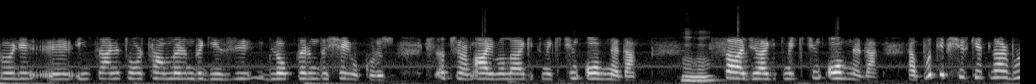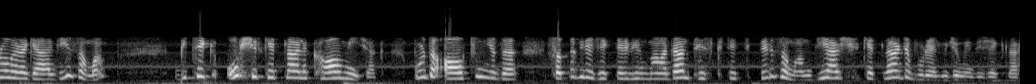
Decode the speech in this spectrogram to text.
böyle e, internet ortamlarında gezi bloglarında şey okuruz. İşte atıyorum Ayvalık'a gitmek için 10 neden. Hı hı. Sağcığa gitmek için 10 neden. Yani bu tip şirketler buralara geldiği zaman bir tek o şirketlerle kalmayacak. Burada altın ya da satabilecekleri bir maden tespit ettikleri zaman diğer şirketler de buraya hücum edecekler.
